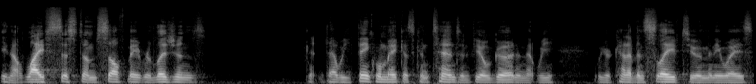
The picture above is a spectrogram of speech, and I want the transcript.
you know, life systems, self made religions that we think will make us content and feel good and that we, we are kind of enslaved to in many ways.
